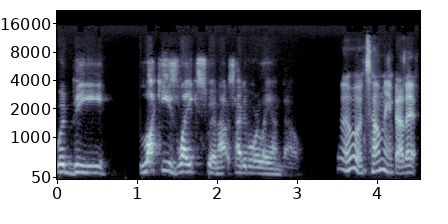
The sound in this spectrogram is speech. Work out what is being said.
would be Lucky's Lake Swim outside of Orlando. Oh, tell me about it.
